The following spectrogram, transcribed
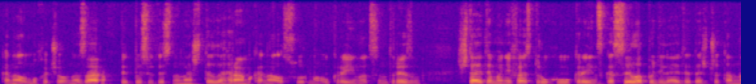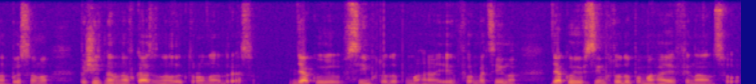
канал Мухачов Назар, підписуйтесь на наш телеграм-канал Сурма Україноцентризм. Читайте маніфест руху Українська сила, поділяйте те, що там написано, пишіть нам на вказану електронну адресу. Дякую всім, хто допомагає інформаційно. Дякую всім, хто допомагає фінансово.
